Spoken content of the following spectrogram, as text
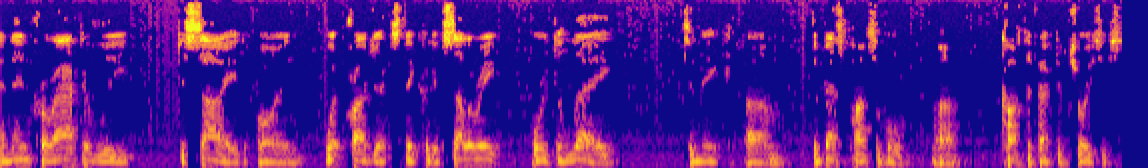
and then proactively decide on what projects they could accelerate or delay to make um, the best possible uh, cost effective choices.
